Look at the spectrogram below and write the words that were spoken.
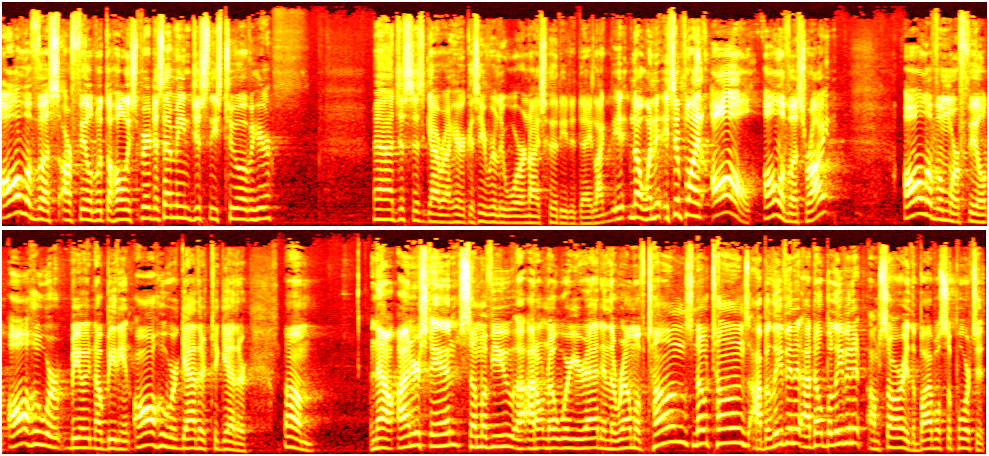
all of us are filled with the Holy Spirit, does that mean just these two over here? Yeah, just this guy right here because he really wore a nice hoodie today. Like, it, no, when it, it's implying all, all of us, right? All of them were filled, all who were being obedient, all who were gathered together. Um, now, I understand some of you, uh, I don't know where you're at in the realm of tongues, no tongues. I believe in it, I don't believe in it. I'm sorry, the Bible supports it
